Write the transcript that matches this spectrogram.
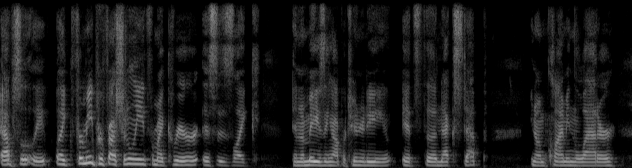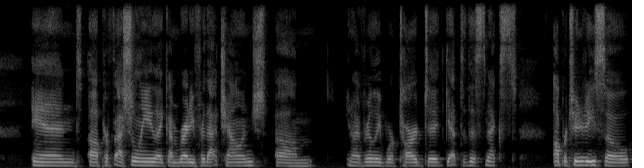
Absolutely. Like for me professionally, for my career, this is like an amazing opportunity. It's the next step. You know, I'm climbing the ladder. And uh, professionally, like I'm ready for that challenge. Um, you know, I've really worked hard to get to this next opportunity. So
